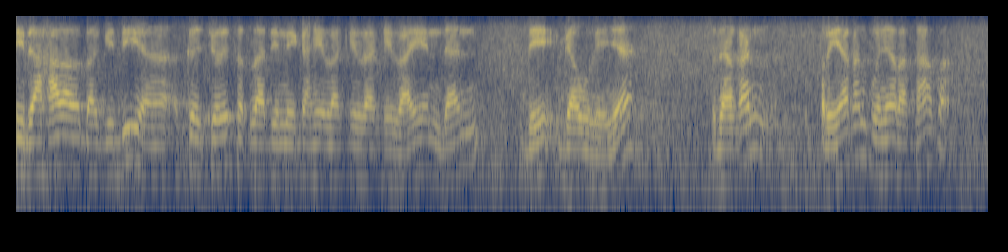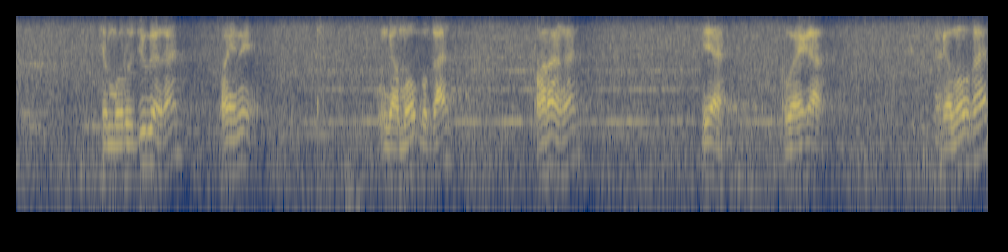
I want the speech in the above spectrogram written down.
tidak halal bagi dia kecuali setelah dinikahi laki-laki lain dan digaulinya. Sedangkan pria kan punya rasa apa? Cemburu juga kan? Oh ini nggak mau bekas Orang kan? Iya. Mereka. Gak mau kan?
